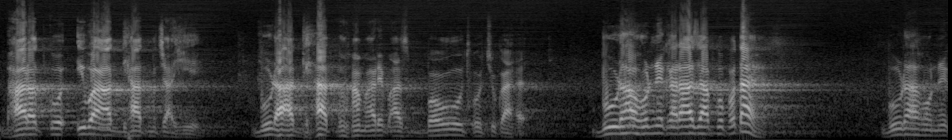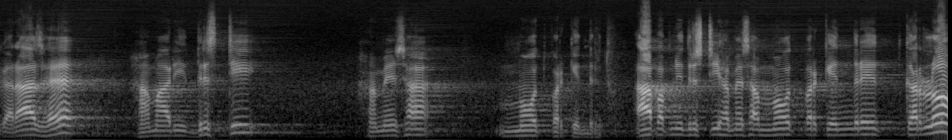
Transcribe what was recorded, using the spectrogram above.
भारत को युवा अध्यात्म चाहिए। बूढ़ा अध्यात्म हमारे पास बहुत हो चुका है। बूढ़ा होने का राज आपको पता है? बूढ़ा होने का राज है, हमारी दृष्टि हमेशा मौत पर केंद्रित हो। आप अपनी दृष्टि हमेशा मौत पर केंद्रित कर लो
